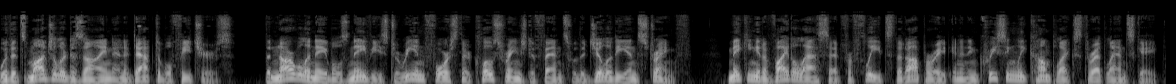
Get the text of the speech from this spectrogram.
With its modular design and adaptable features, the Narwhal enables navies to reinforce their close-range defense with agility and strength, making it a vital asset for fleets that operate in an increasingly complex threat landscape.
